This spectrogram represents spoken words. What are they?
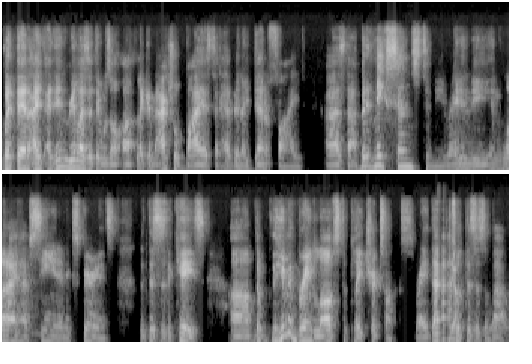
but then I, I didn't realize that there was a, a, like an actual bias that had been identified as that. But it makes sense to me, right? In the in what I have seen and experienced, that this is the case. Um, the, the human brain loves to play tricks on us, right? That's yeah. what this is about,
